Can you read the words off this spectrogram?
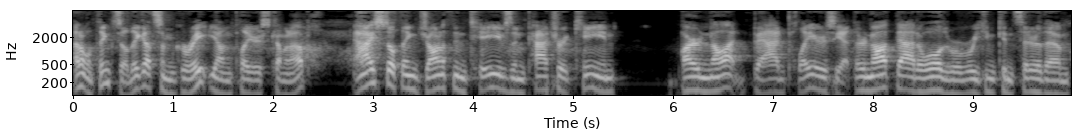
I don't think so. They got some great young players coming up. And I still think Jonathan Toews and Patrick Kane are not bad players yet. They're not that old where we can consider them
